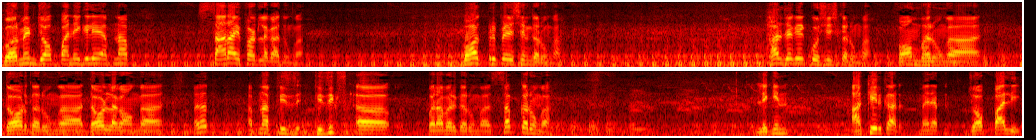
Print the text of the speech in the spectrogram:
गवर्नमेंट जॉब पाने के लिए अपना सारा एफर्ट लगा दूँगा। बहुत प्रिपरेशन करूँगा। हर जगह कोशिश करूँगा। फॉर्म भरूँगा, दौड़ करूँगा, दौड़ लगाऊँगा। मतलब अपना फिजिक्स बराबर करूँगा, सब करूँगा। लेकिन आखिरकार मैंने अपनी जॉब पा ली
